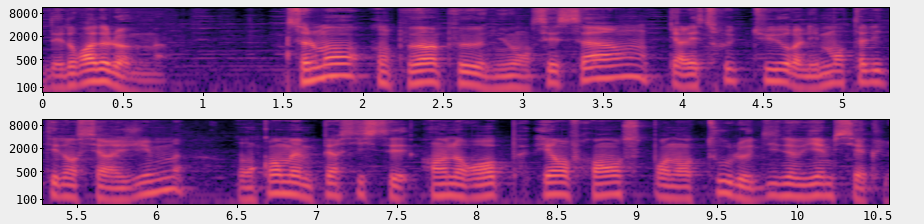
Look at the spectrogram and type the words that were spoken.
des droits de l'homme. Seulement, on peut un peu nuancer ça, car les structures et les mentalités d'Ancien Régime ont quand même persisté en Europe et en France pendant tout le 19e siècle,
